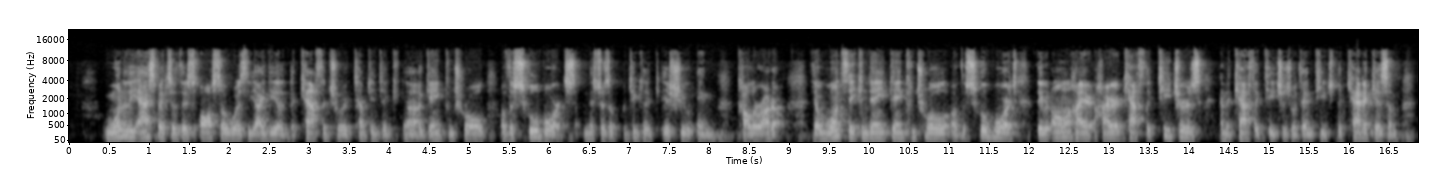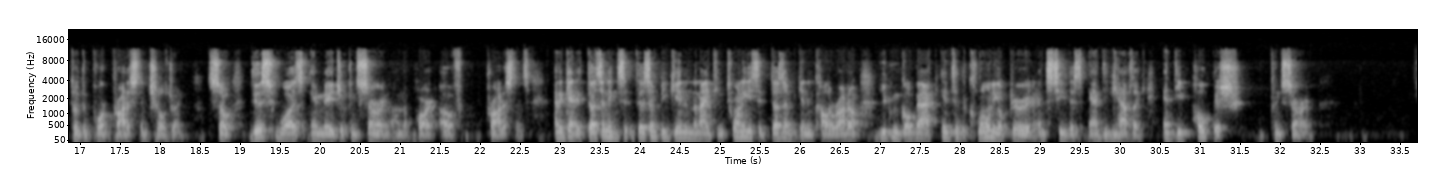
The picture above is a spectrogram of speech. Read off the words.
One of the aspects of this also was the idea that the Catholics were attempting to uh, gain control of the school boards. And this was a particular issue in Colorado. That once they can gain, gain control of the school boards, they would only hire, hire Catholic teachers, and the Catholic teachers would then teach the catechism to the poor Protestant children. So this was a major concern on the part of Protestants. And again, it doesn't it doesn't begin in the 1920s. It doesn't begin in Colorado. You can go back into the colonial period and see this anti-Catholic, anti-popish concern.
